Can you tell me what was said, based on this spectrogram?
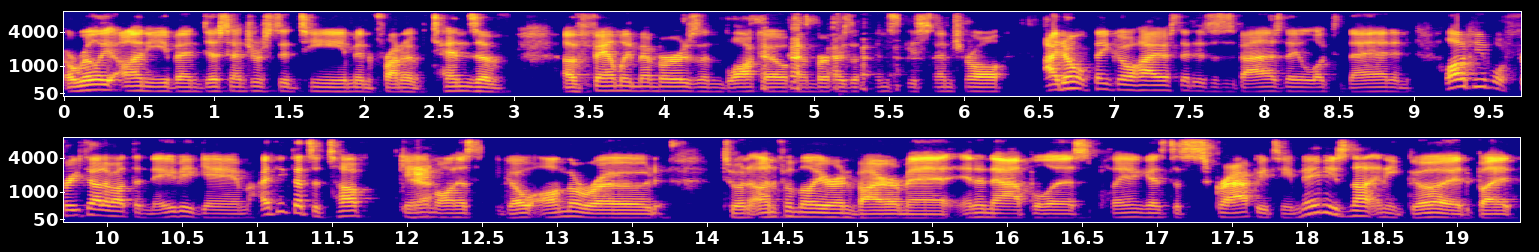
a really uneven, disinterested team in front of tens of, of family members and Block O members of NC Central. I don't think Ohio State is as bad as they looked then. And a lot of people freaked out about the Navy game. I think that's a tough game, yeah. honestly, to go on the road to an unfamiliar environment in Annapolis, playing against a scrappy team. Navy's not any good, but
